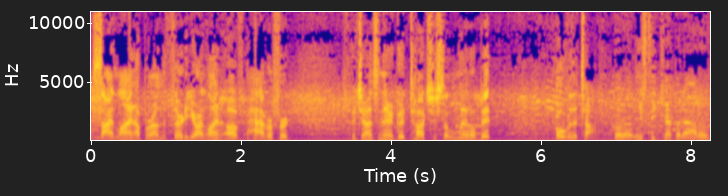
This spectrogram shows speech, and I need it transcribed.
sideline, up around the 30 yard line of Haverford. But Johnson there, good touch, just a little bit over the top. but at least he kept it out of.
